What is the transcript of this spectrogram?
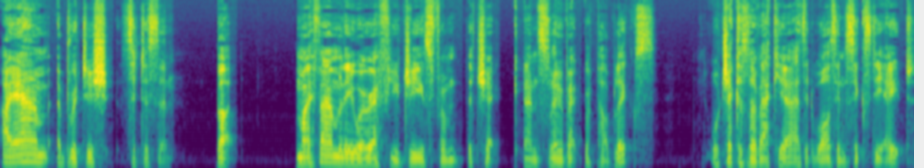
I am a British citizen, but my family were refugees from the Czech and Slovak republics, or Czechoslovakia as it was in 68.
